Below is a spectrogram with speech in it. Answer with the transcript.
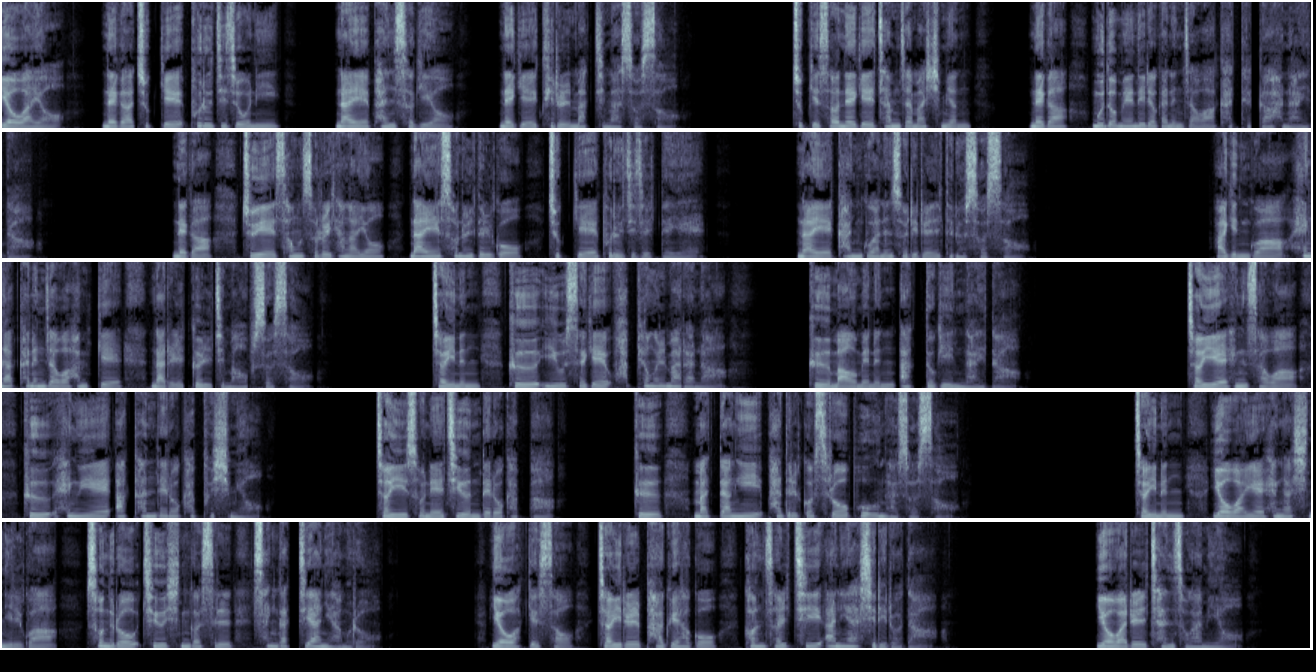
여호와여 내가 주께 부르짖으오니 나의 반석이여 내게 귀를 막지 마소서. 주께서 내게 잠잠하시면 내가 무덤에 내려가는 자와 같을까 하나이다. 내가 주의 성소를 향하여 나의 손을 들고 주께 부르짖을 때에 나의 간구하는 소리를 들으소서. 악인과 행악하는 자와 함께 나를 끌지 마옵소서. 저희는 그 이웃에게 화평을 말하나 그 마음에는 악독이 있나이다. 저희의 행사와 그 행위의 악한 대로 갚으시며 저희 손에 지은 대로 갚아 그 마땅히 받을 것으로 보응하소서. 저희는 여호와의 행하신 일과 손으로 지으신 것을 생각지 아니하므로 여호와께서 저희를 파괴하고 건설치 아니하시리로다. 여호와를 찬송하며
